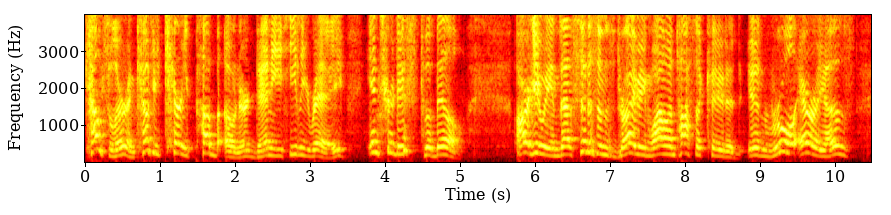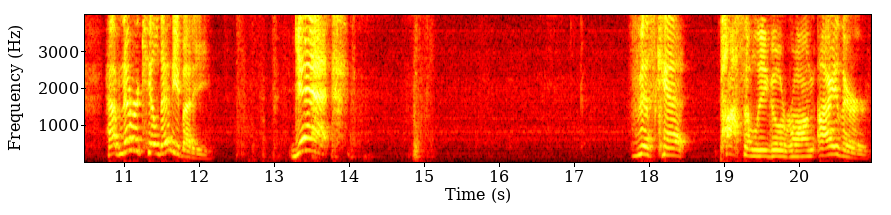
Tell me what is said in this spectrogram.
Councillor and County Kerry pub owner Danny Healy-Rae introduced the bill, arguing that citizens driving while intoxicated in rural areas have never killed anybody. Yet! This can't possibly go wrong either.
